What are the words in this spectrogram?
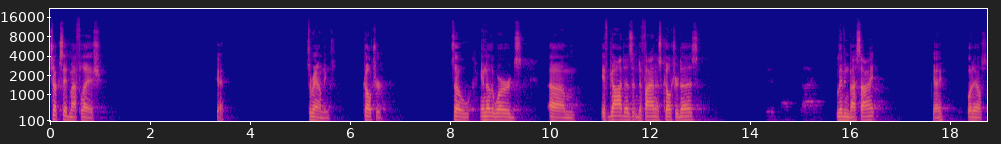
Chuck said, My flesh. Okay. Surroundings, culture. So, in other words, um, if God doesn't define us, culture does? Living by sight. Okay. What else?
